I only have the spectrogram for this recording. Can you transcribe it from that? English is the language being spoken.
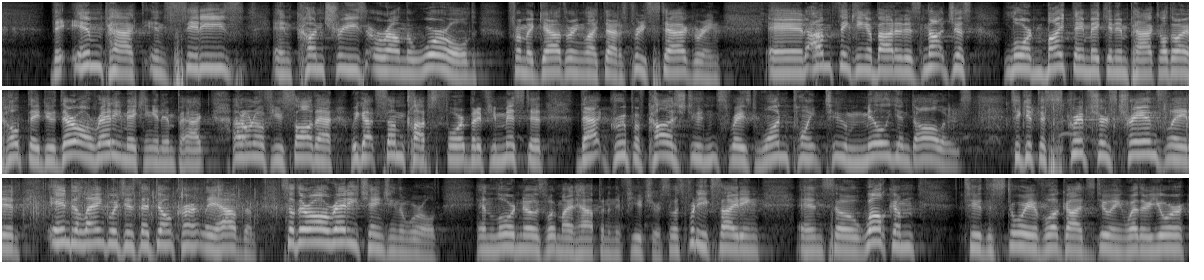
the impact in cities and countries around the world from a gathering like that. It's pretty staggering. And I'm thinking about it as not just, Lord, might they make an impact, although I hope they do. They're already making an impact. I don't know if you saw that. We got some claps for it, but if you missed it, that group of college students raised $1.2 million to get the scriptures translated into languages that don't currently have them. So they're already changing the world. And Lord knows what might happen in the future. So it's pretty exciting. And so, welcome to the story of what God's doing, whether you're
